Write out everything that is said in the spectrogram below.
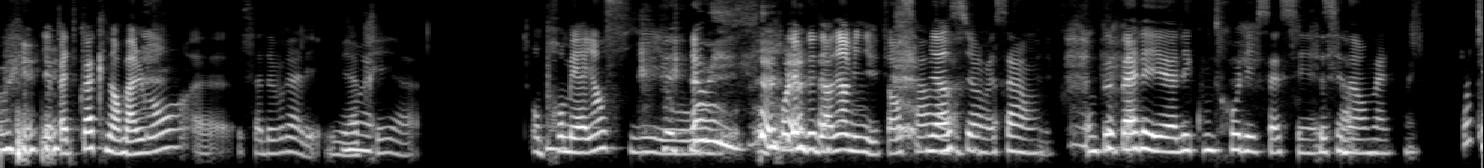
Il n'y a pas de couac normalement, ça devrait aller. Mais après. On promet rien si au, problème de dernière minute. Hein, ça, Bien sûr, mais ça, on ne peut pas les, les, contrôler, ça c'est normal. Ok,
